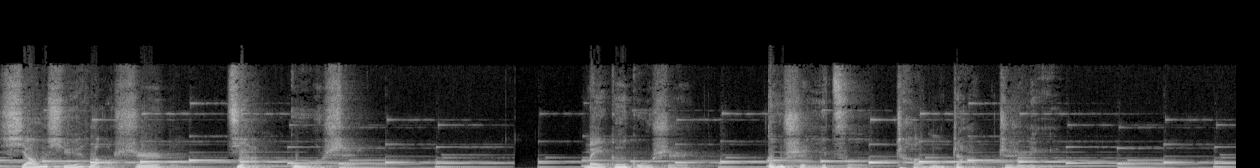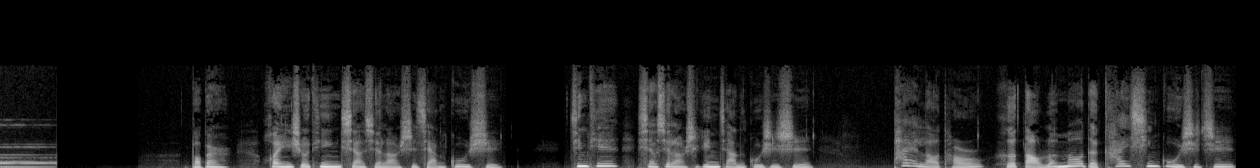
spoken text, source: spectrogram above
小雪老师讲故事，每个故事都是一次成长之旅。宝贝儿，欢迎收听小雪老师讲故事。今天小雪老师给你讲的故事是《派老头和捣乱猫的开心故事之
